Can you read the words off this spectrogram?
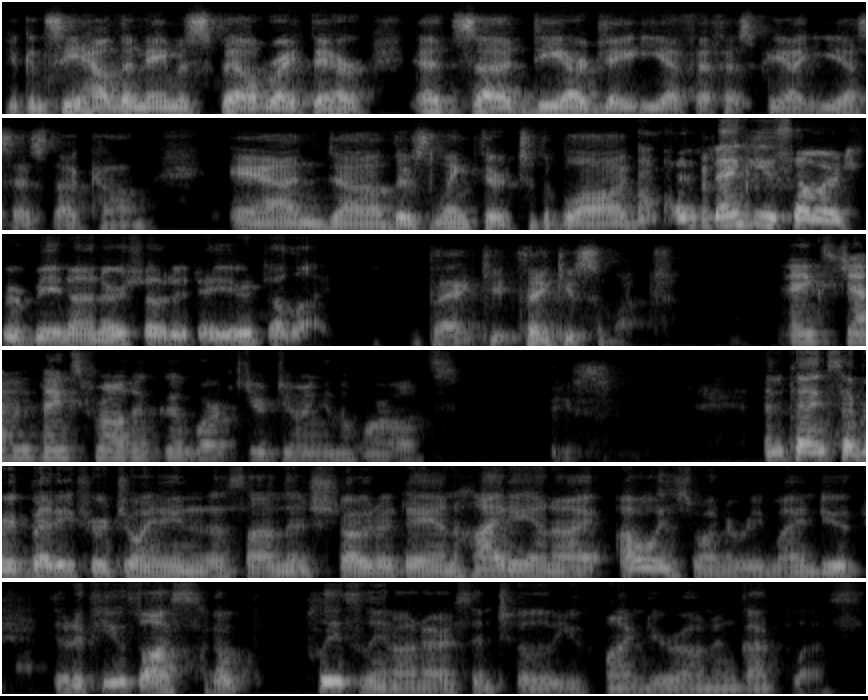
You can see how the name is spelled right there. It's uh, D-R-J-E-F-F-S-P-I-E-S-S.com and uh, there's a link there to the blog. And thank you so much for being on our show today. You're a delight. Thank you. Thank you so much. Thanks, Jeff, and thanks for all the good work you're doing in the world. Peace. And thanks everybody for joining us on this show today. And Heidi and I always want to remind you that if you've lost hope, please lean on ours until you find your own, and God bless.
